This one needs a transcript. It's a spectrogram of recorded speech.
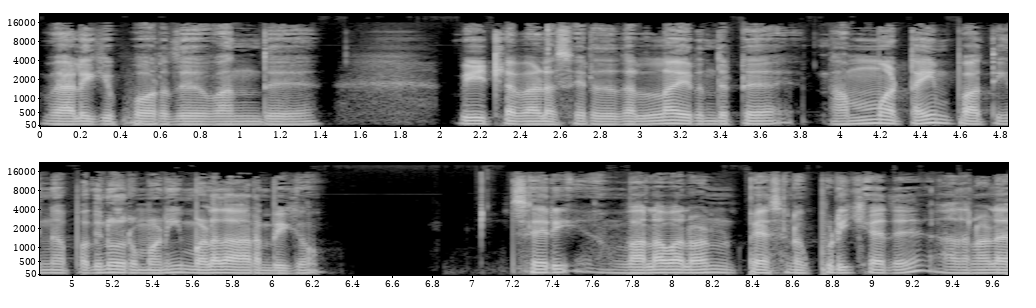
வேலைக்கு போகிறது வந்து வீட்டில் வேலை செய்கிறது இதெல்லாம் இருந்துட்டு நம்ம டைம் பார்த்திங்கன்னா பதினோரு மணி மேலே தான் ஆரம்பிக்கும். சரி வள வளன்னு பேச எனக்கு பிடிக்காது. அதனால்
